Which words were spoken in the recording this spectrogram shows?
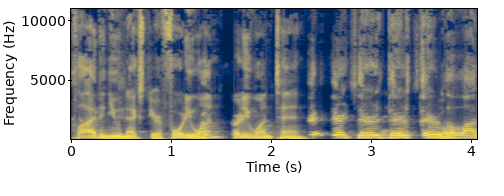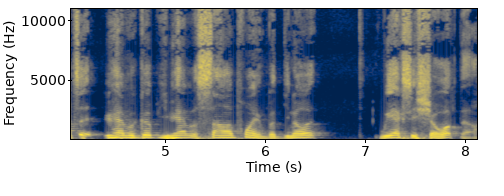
Clyde and you next year 41, 31 10. there, there, there, there's a lot to. You have a good, you have a solid point, but you know what? We actually show up though.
